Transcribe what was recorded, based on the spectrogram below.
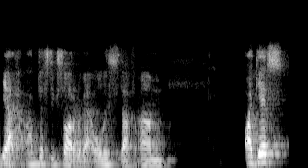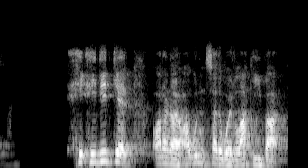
yeah, I'm just excited about all this stuff. Um, I guess he, he did get, I don't know, I wouldn't say the word lucky, but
